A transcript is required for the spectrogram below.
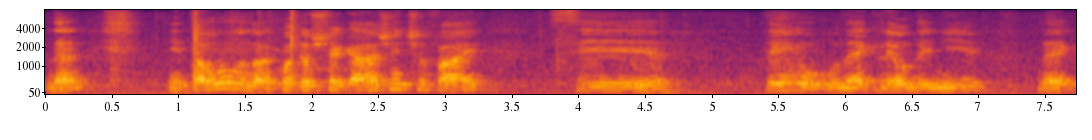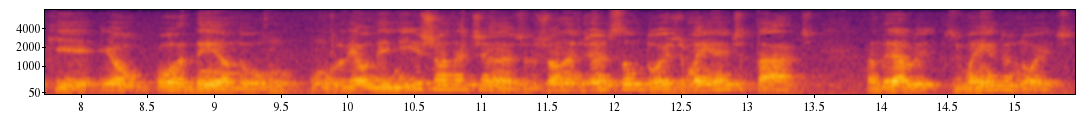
Né? Então, quando eu chegar, a gente vai se tem o, NEC Leon Denis, né, que eu coordeno um, um Denis e Joana de Ângelo. Joana de Ângelo são dois, de manhã e de tarde. André Luiz, de manhã e de noite.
